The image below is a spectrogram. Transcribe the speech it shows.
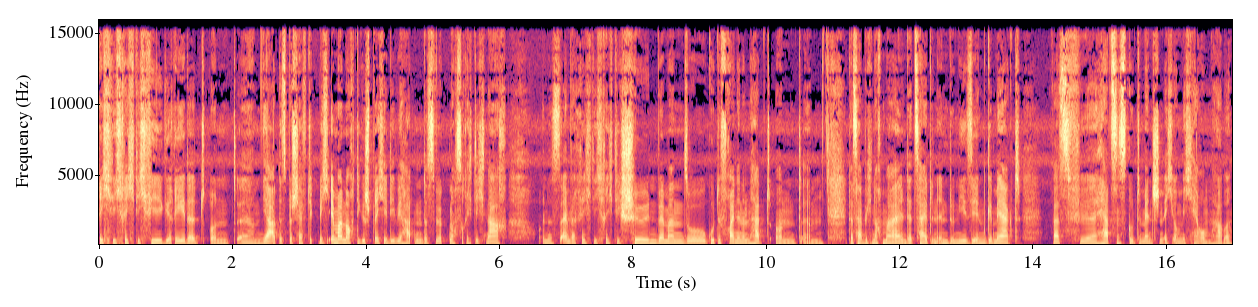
richtig, richtig viel geredet. Und ähm, ja, das beschäftigt mich immer noch, die Gespräche, die wir hatten. Das wirkt noch so richtig nach. Und es ist einfach richtig, richtig schön, wenn man so gute Freundinnen hat. Und ähm, das habe ich nochmal in der Zeit in Indonesien gemerkt, was für herzensgute Menschen ich um mich herum habe.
